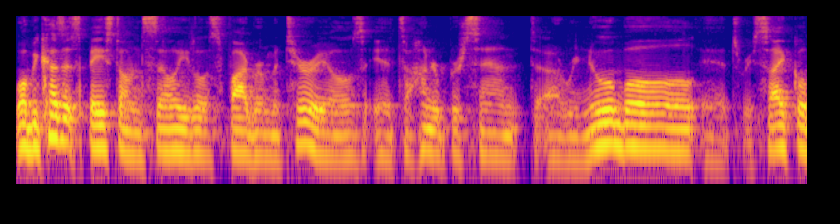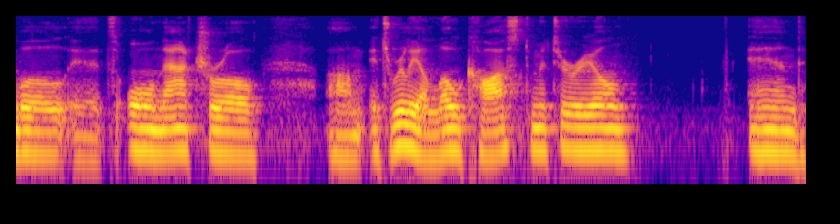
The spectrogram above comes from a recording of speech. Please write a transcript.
Well, because it's based on cellulose fiber materials, it's 100% uh, renewable, it's recyclable, it's all natural. Um, it's really a low cost material. And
